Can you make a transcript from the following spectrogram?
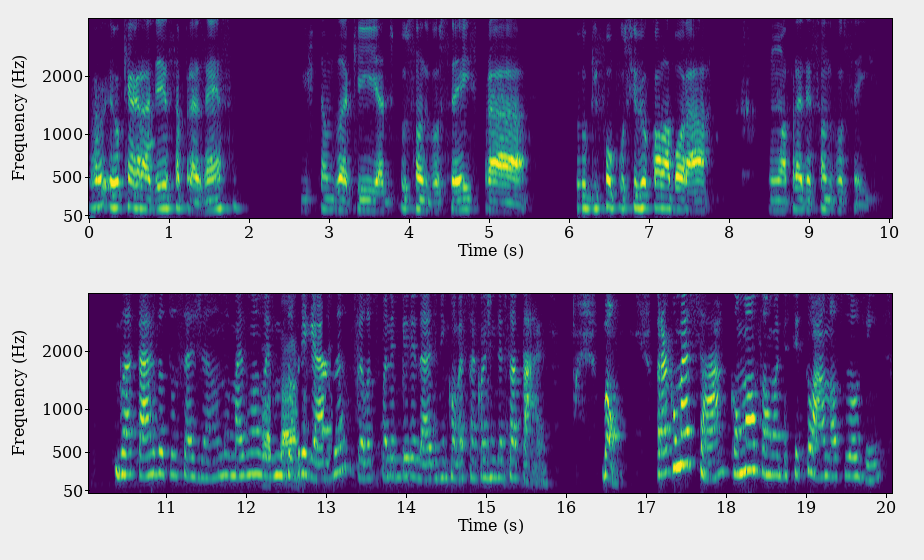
Eu que agradeço a presença. Estamos aqui à disposição de vocês para, o que for possível, colaborar com a pretensão de vocês. Boa tarde, doutor Sejano. Mais uma Boa vez, tarde. muito obrigada pela disponibilidade de vir conversar com a gente essa tarde. Bom, para começar, como uma forma de situar nossos ouvintes,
